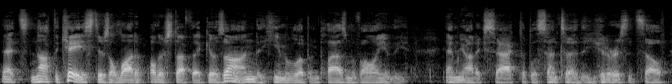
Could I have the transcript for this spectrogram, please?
That's not the case. There's a lot of other stuff that goes on the hemoglobin, plasma volume, the amniotic sac, the placenta, the uterus itself.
